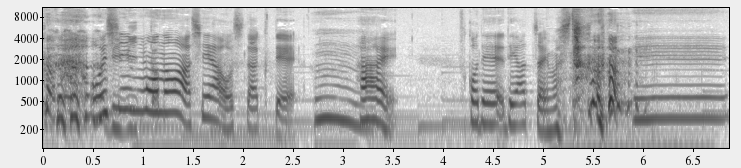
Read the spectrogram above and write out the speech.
美味しいものはシェアをしたくて、うん、はいそこで出会っちゃいました。へ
